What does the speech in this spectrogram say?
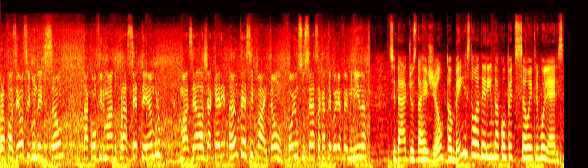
para fazer uma segunda edição. Está confirmado para setembro mas elas já querem antecipar. Então, foi um sucesso a categoria feminina. Cidades da região também estão aderindo à competição entre mulheres.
